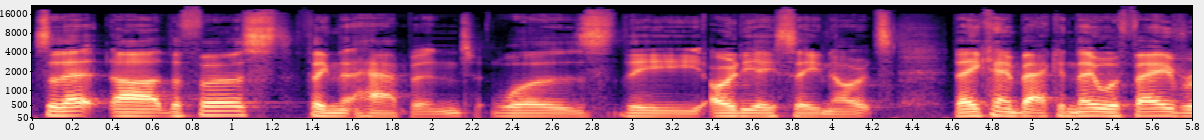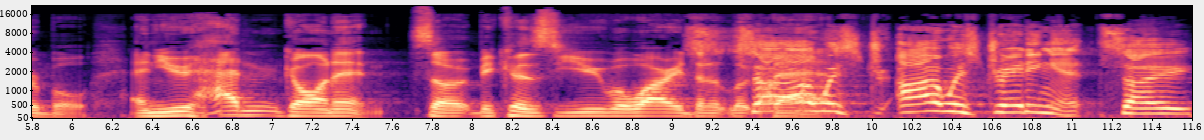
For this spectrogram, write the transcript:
So that uh, the first thing that happened was the ODAC notes. They came back and they were favourable, and you hadn't gone in. So because you were worried that it looked So bad. I was I was dreading it. So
